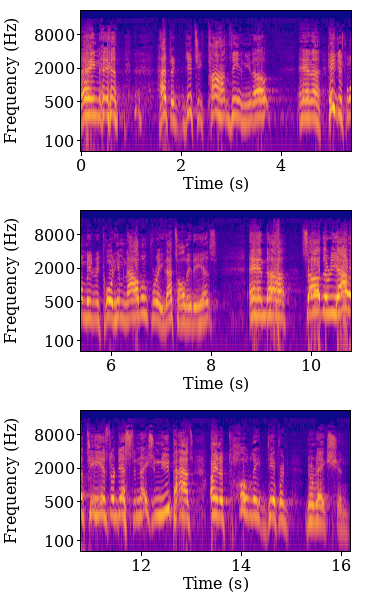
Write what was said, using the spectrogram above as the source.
Amen. Had to get your times in, you know. And uh, he just want me to record him an album free. That's all it is. And uh, so the reality is their destination. New paths are in a totally different direction.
